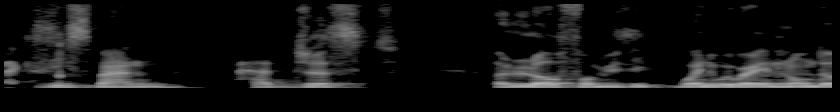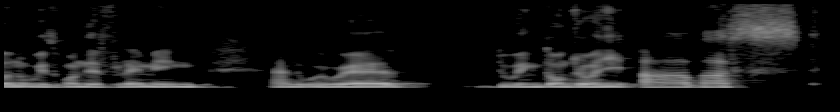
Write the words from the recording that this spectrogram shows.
Like this man had just a love for music. When we were in London with Renée Fleming and we were doing Don Giovanni, Abastarda,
